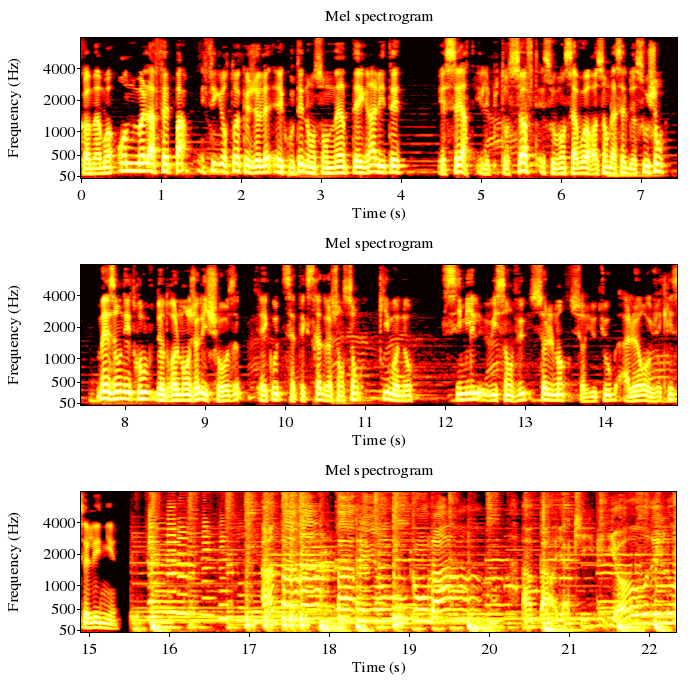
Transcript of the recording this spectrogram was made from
Comme à moi, on ne me l'a fait pas, et figure-toi que je l'ai écouté dans son intégralité. Et certes, il est plutôt soft et souvent sa voix ressemble à celle de Souchon, mais on y trouve de drôlement jolies choses. Écoute cet extrait de la chanson Kimono, 6800 vues seulement sur YouTube à l'heure où j'écris ces lignes. Un combat, un paria qui des lois.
